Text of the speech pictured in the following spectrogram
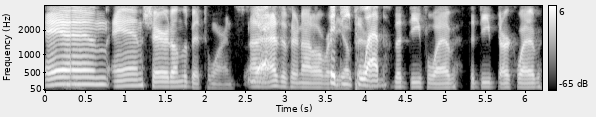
and and share it on the BitTorrents, uh, as if they're not already the deep there. web. the deep web, the deep dark web.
